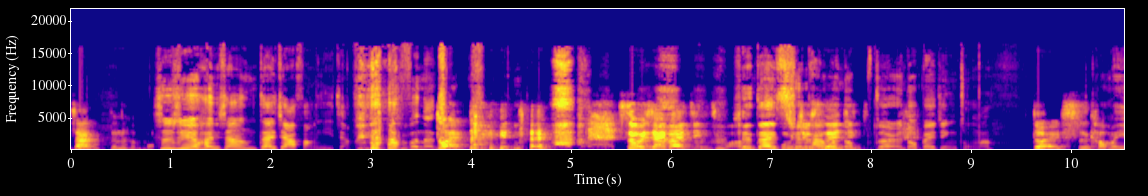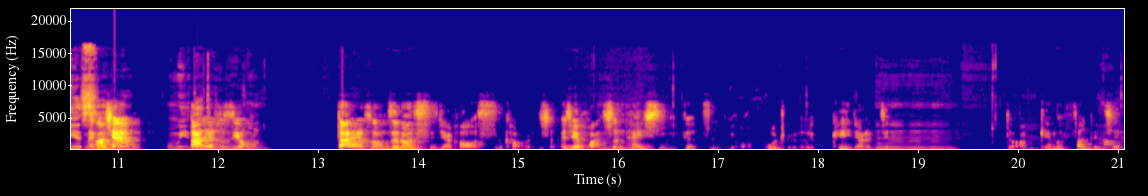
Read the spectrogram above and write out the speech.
这样真的很猛。是不是很像在家防疫这样？不能对对对，所以我现在都在禁足啊。现在全台湾的人都被禁足吗？对，思考我们也是，没关系啊，我们也大家就是用。大家是用这段时间好好思考人生，而且还生态系一个自由，我觉得可以这样讲。嗯嗯嗯，对吧？给他们放个假。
